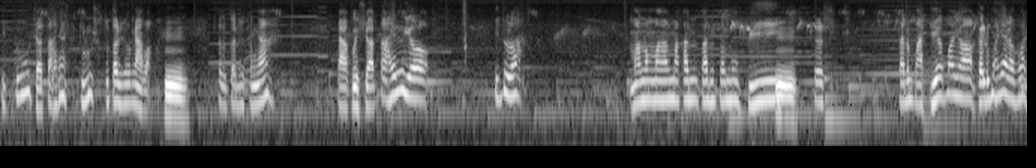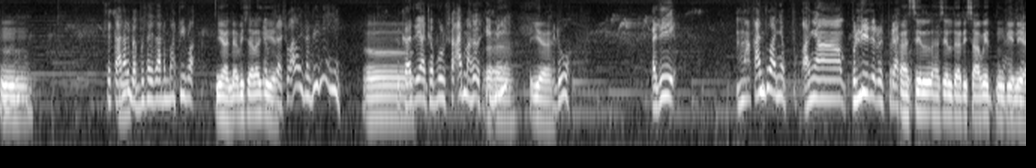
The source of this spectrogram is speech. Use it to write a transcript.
itu jatahnya dulu satu tahun setengah pak. Hmm. Satu tahun setengah. Nah, habis jatah itu ya itulah mana makan makan tanam ubi, Hmm. terus tanam padi apa ya agak lumayan lah pak dulu. Hmm. Sekarang udah bisa tanam padi pak. Ya, tidak bisa lagi Nggak ya. bisa soalnya jadi ini. Oh. Ganti ada perusahaan masuk sini. eh, Iya. Aduh. Jadi makan tuh hanya hanya beli terus beras. Hasil hasil dari sawit mungkin ya.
